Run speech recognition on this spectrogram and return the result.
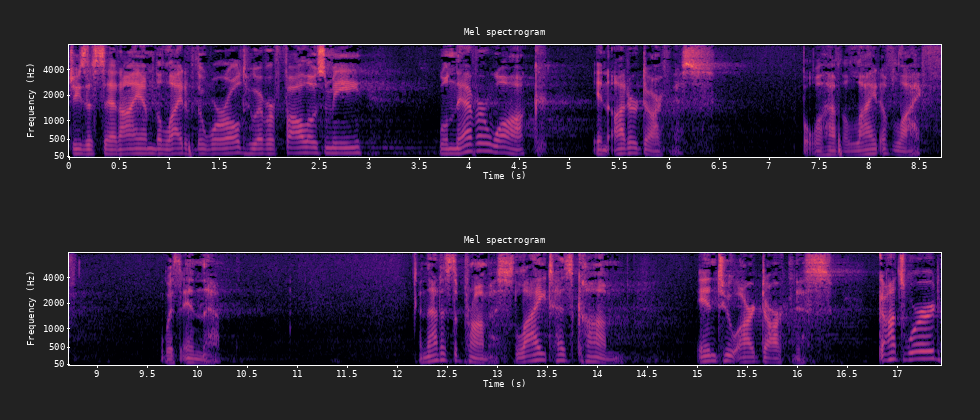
Jesus said, I am the light of the world. Whoever follows me will never walk in utter darkness, but will have the light of life within them. And that is the promise. Light has come into our darkness. God's word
